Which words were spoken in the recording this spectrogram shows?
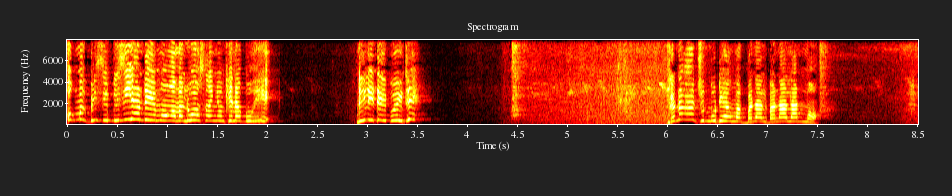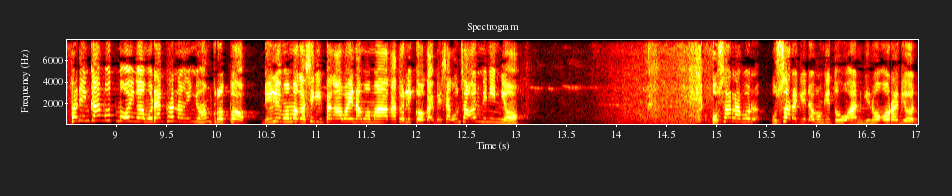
Og magbisi-bisihan di mo yung kinabuhi. Dili day pwede. Ganahan jud mo diyang magbanal-banalan mo. Paningkamot mo oy nga mudaghan ang inyong grupo. Dili mo magasigig pangaway na mo mga Katoliko kay bisag unsaon mi ninyo. Usara mo usara gid among gituhuan Ginoo ra gyud.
